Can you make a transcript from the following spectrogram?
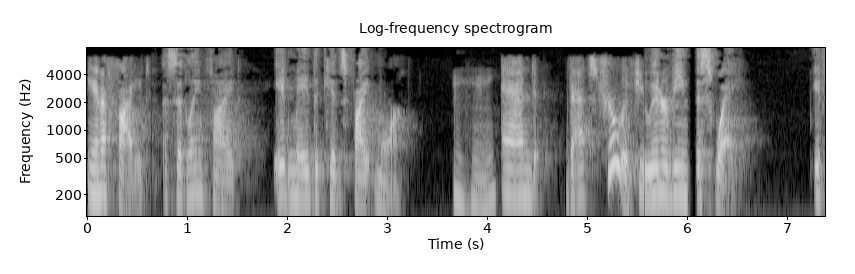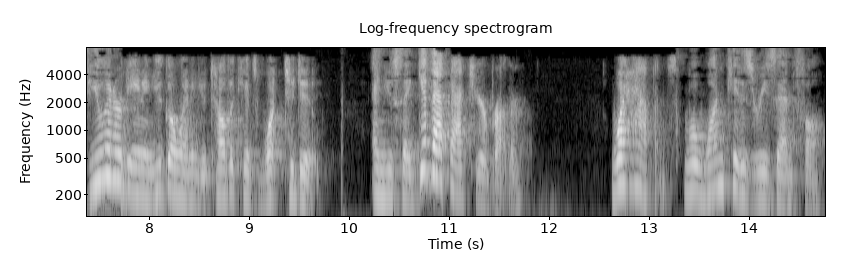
in a fight, a sibling fight, it made the kids fight more. Mm-hmm. And that's true if you intervene this way. If you intervene and you go in and you tell the kids what to do and you say, give that back to your brother, what happens? Well, one kid is resentful.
